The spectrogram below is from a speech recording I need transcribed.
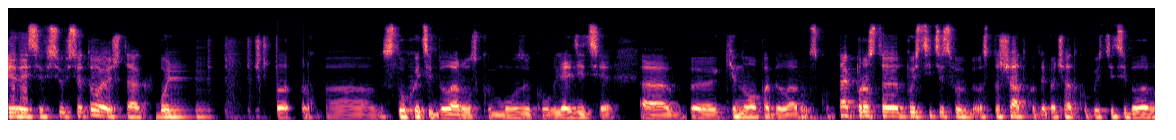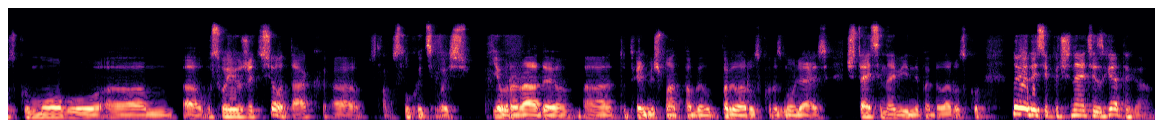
ведаеце все все тое ж так больше слухайте беларускую музыку глядзіце кіно по-беларуску так просто пусціце свой спачатку для пачатку пусціце беларускую мову у сваё жыццё так там слухайте вось еўрарадыо тут вельмі шмат по-беларуску размаўляюсь читайте навіны по-беларуску. Ну ведаеце пачынаеце з гэтага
